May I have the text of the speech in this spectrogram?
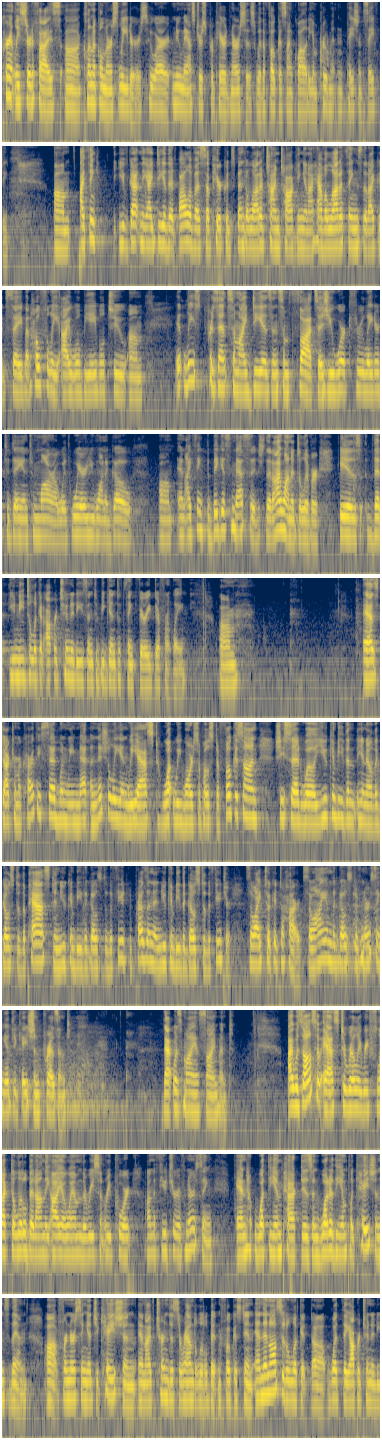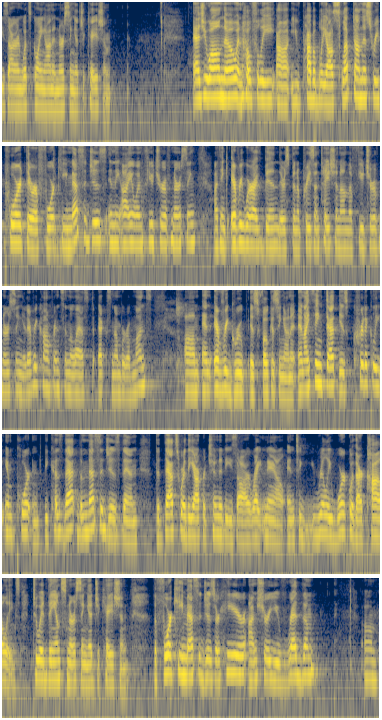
currently certifies uh, clinical nurse leaders who are new master's prepared nurses with a focus on quality improvement and patient safety. Um, I think you've gotten the idea that all of us up here could spend a lot of time talking, and I have a lot of things that I could say, but hopefully I will be able to um, at least present some ideas and some thoughts as you work through later today and tomorrow with where you want to go. Um, and I think the biggest message that I want to deliver is that you need to look at opportunities and to begin to think very differently. Um, as Dr. McCarthy said when we met initially and we asked what we were supposed to focus on, she said, well, you can be the, you know, the ghost of the past and you can be the ghost of the present and you can be the ghost of the future. So I took it to heart. So I am the ghost of nursing education present. That was my assignment. I was also asked to really reflect a little bit on the IOM, the recent report on the future of nursing and what the impact is and what are the implications then uh, for nursing education. And I've turned this around a little bit and focused in. And then also to look at uh, what the opportunities are and what's going on in nursing education. As you all know, and hopefully uh, you've probably all slept on this report, there are four key messages in the IOM Future of Nursing. I think everywhere I've been, there's been a presentation on the future of nursing at every conference in the last X number of months. Um, and every group is focusing on it. And I think that is critically important because that the message is then that that's where the opportunities are right now and to really work with our colleagues to advance nursing education. The four key messages are here. I'm sure you've read them. Um,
